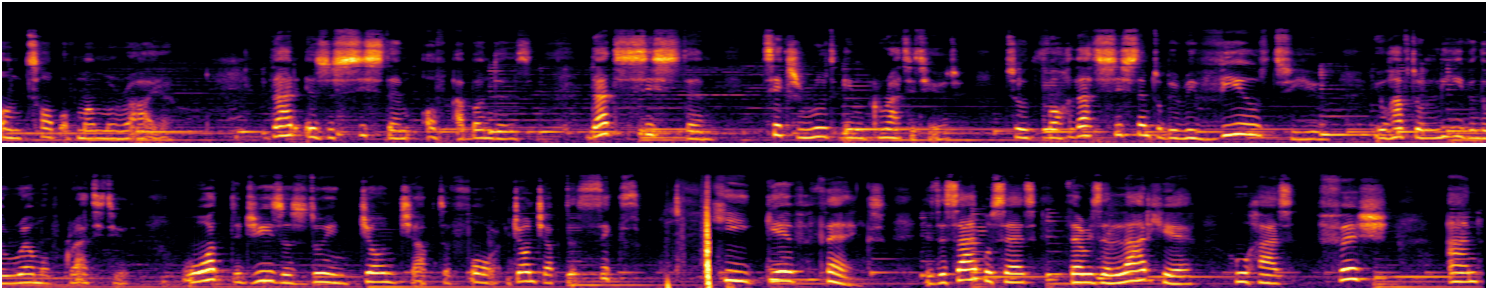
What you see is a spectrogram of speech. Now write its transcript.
on top of Mount Moriah. That is the system of abundance. That system takes root in gratitude. To, for that system to be revealed to you, you have to live in the realm of gratitude. What did Jesus do in John chapter 4, John chapter 6? He gave thanks. His disciple says, There is a lad here who has fish and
